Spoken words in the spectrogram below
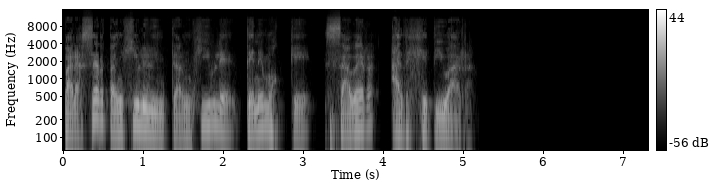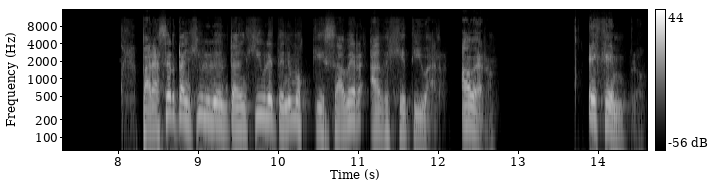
para hacer tangible lo intangible, tenemos que saber adjetivar. Para hacer tangible lo intangible tenemos que saber adjetivar. A ver, ejemplo.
